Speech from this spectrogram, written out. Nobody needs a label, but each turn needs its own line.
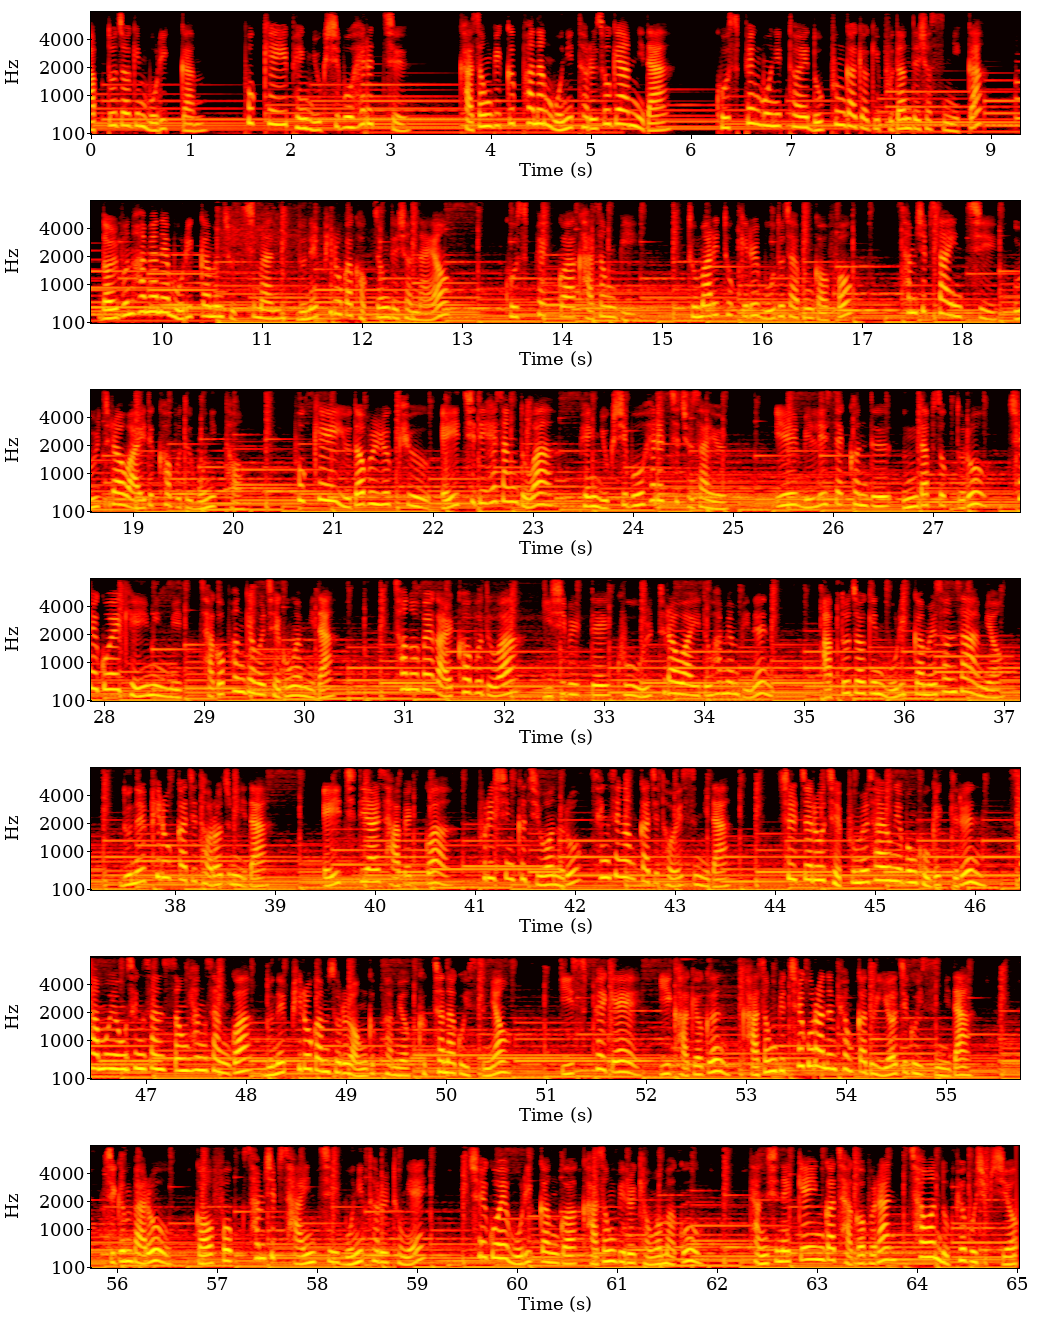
압도적인 몰입감, 4K 165Hz, 가성비 끝판왕 모니터를 소개합니다. 고스펙 모니터의 높은 가격이 부담되셨습니까? 넓은 화면의 몰입감은 좋지만 눈의 피로가 걱정되셨나요? 고스펙과 가성비, 두 마리 토끼를 모두 잡은 거포 34인치 울트라 와이드 커브드 모니터 4K UWQ HD 해상도와 165Hz 주사율 1ms 응답 속도로 최고의 게이밍 및 작업 환경을 제공합니다. 1500R 커브드와 21대 9 울트라 와이드 화면비는 압도적인 몰입감을 선사하며 눈의 피로까지 덜어줍니다. HDR 400과 프리싱크 지원으로 생생함까지 더했습니다. 실제로 제품을 사용해본 고객들은 사무용 생산성 향상과 눈의 피로 감소를 언급하며 극찬하고 있으며 이 스펙에 이 가격은 가성비 최고라는 평가도 이어지고 있습니다. 지금 바로 거폭 34인치 모니터를 통해 최고의 몰입감과 가성비를 경험하고 당신의 게임과 작업을 한 차원 높여보십시오.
